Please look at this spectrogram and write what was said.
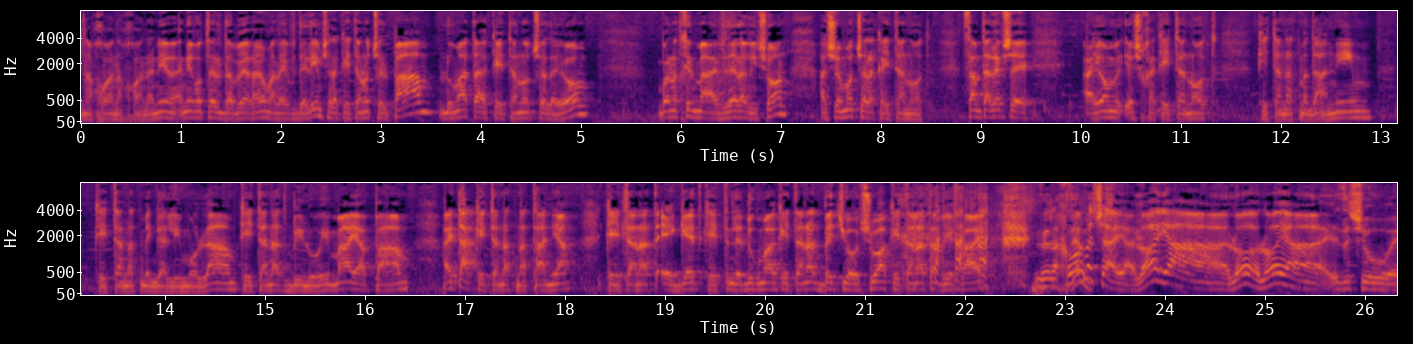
נכון, נכון. אני, אני רוצה לדבר היום על ההבדלים של הקייטנות של פעם לעומת הקייטנות של היום. בוא נתחיל מההבדל הראשון, השמות של הקייטנות. שמת לב שהיום יש לך קייטנות, קייטנת מדענים, קייטנת מגלים עולם, קייטנת בילויים, מה היה פעם? הייתה קייטנת נתניה, קייטנת אגד, קייט... לדוגמה קייטנת בית יהושע, קייטנת אביחי. זה נכון. זה מה שהיה, לא היה, לא, לא היה איזשהו אה,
